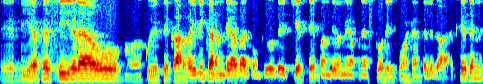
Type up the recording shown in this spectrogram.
ਤੇ ਡੀਐਫਐਸਸੀ ਜਿਹੜਾ ਉਹ ਕੋਈ ਇੱਥੇ ਕਾਰਵਾਈ ਨਹੀਂ ਕਰਨ ਡਿਆ ਦਾ ਕਿਉਂਕਿ ਉਹਦੇ ਚੇਤੇ ਬੰਦੇ ਉਹਨੇ ਆਪਣੇ ਸਟੋਰੇਜ ਪੁਆਇੰਟਾਂ ਤੇ ਲਗਾ ਰੱਖੇ ਦੇ ਨੇ।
